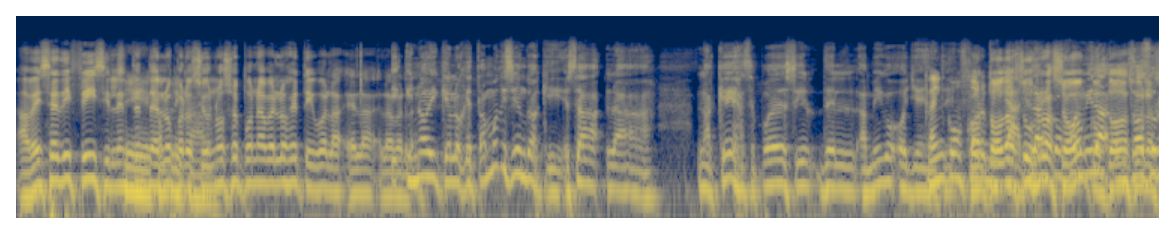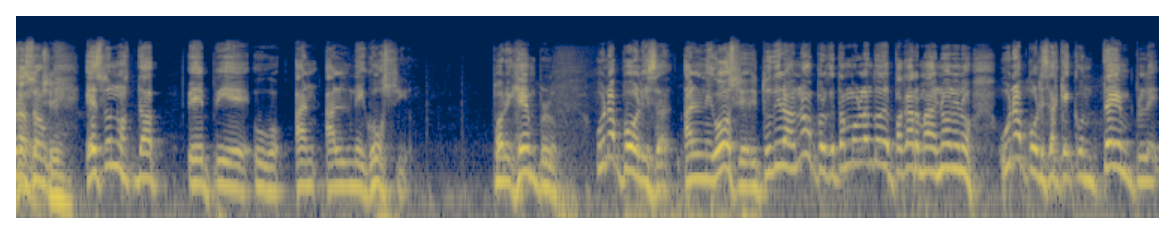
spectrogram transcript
a veces difícil Sí, es entenderlo, pero si uno se pone a ver el objetivo, es la, es la- la verdad. Y, no, y que lo que estamos diciendo aquí, esa la, la queja, se puede decir, del amigo oyente. La inconformidad. Con toda su La razón, con toda su razón. Sí. Eso nos da eh, pie, Hugo, an- al negocio. Por ejemplo, una póliza al negocio, y tú dirás, no, porque estamos hablando de pagar más. No, no, no. Una póliza que contemple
